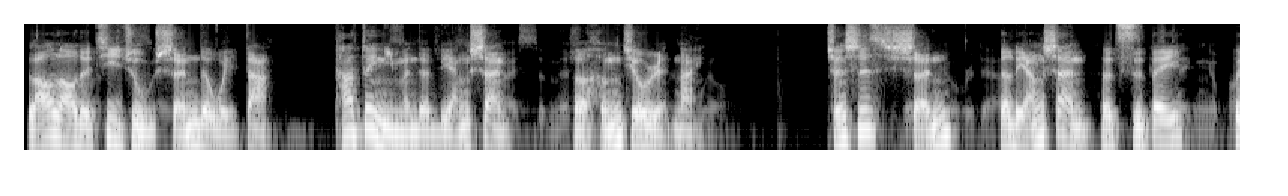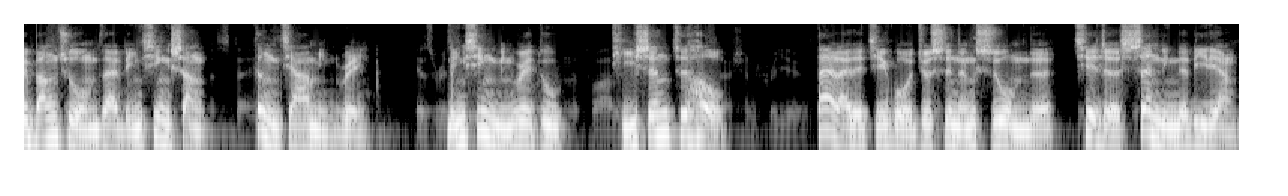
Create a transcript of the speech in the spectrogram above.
牢牢地记住神的伟大，他对你们的良善和恒久忍耐。诚实神的良善和慈悲，会帮助我们在灵性上更加敏锐。”灵性敏锐度提升之后，带来的结果就是能使我们的借着圣灵的力量，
